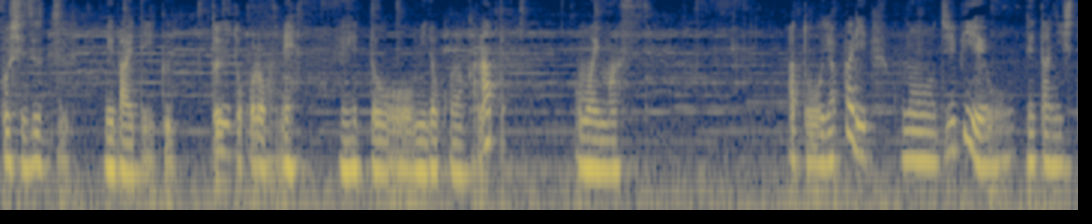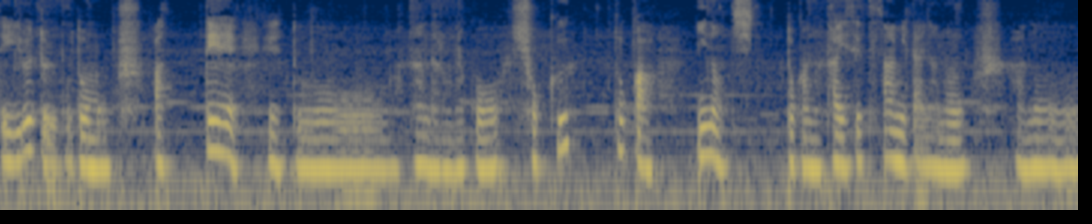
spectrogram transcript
少しずつ芽生えていくというところがね、えーと見どころかなと思います。あとやっぱりこのジビエをネタにしているということもあってでえっ、ー、となんだろうなこう食とか命とかの大切さみたいなのをあの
